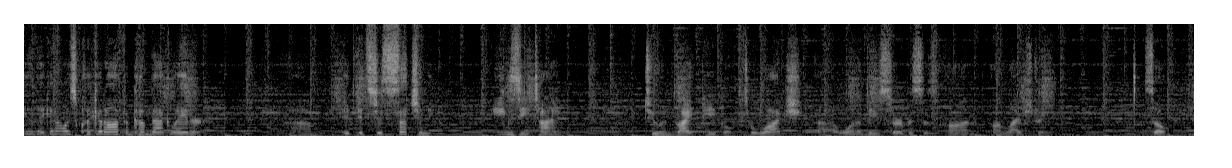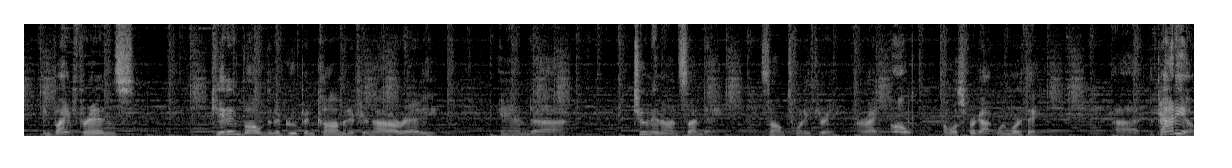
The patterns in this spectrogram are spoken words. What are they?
you know, they can always click it off and come back later. Um, it, it's just such an easy time to invite people to watch uh, one of these services on, on live stream. So invite friends, get involved in a group in common if you're not already, and uh, tune in on Sunday, Psalm 23. All right. Oh, almost forgot one more thing. Uh, the patio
